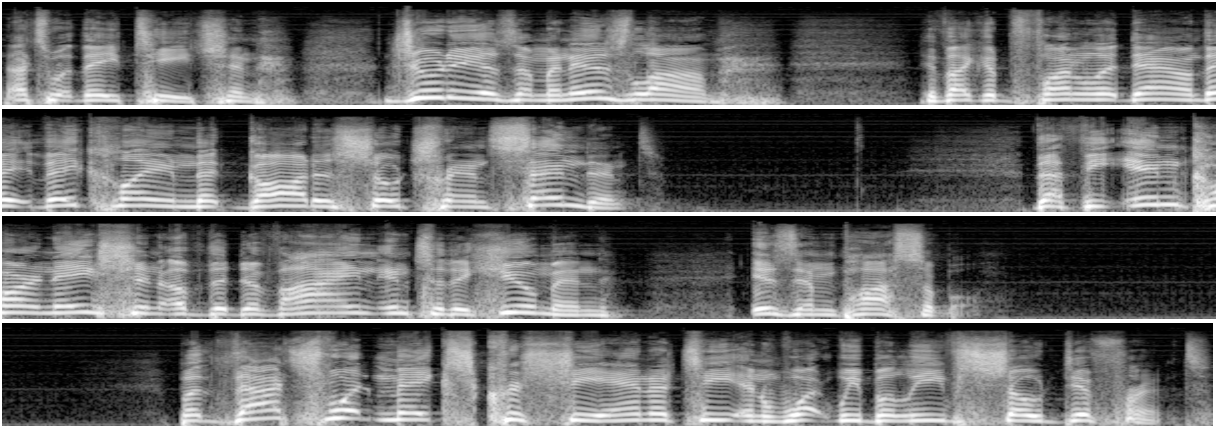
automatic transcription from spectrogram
That's what they teach. And Judaism and Islam if I could funnel it down, they, they claim that God is so transcendent that the incarnation of the divine into the human is impossible. But that's what makes Christianity and what we believe so different.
